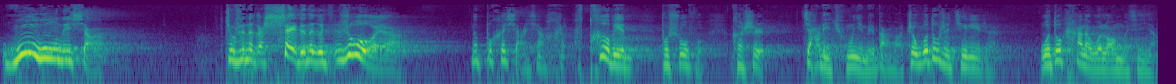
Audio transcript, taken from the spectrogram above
嗡嗡的响，就是那个晒的那个热呀，那不可想象，很特别不舒服。可是家里穷，你没办法，这我都是经历者，我都看到我老母亲养，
